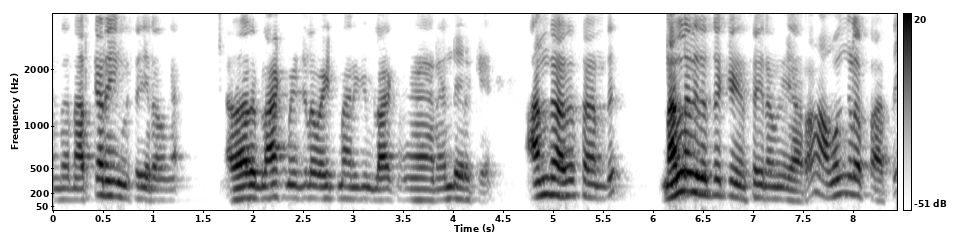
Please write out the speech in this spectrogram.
இந்த நற்கரியங்கள் செய்கிறவங்க அதாவது பிளாக் மேஜில் ஒயிட் மேரிக்கும் பிளாக் ரெண்டு இருக்குது அந்த அதை சார்ந்து நல்ல விதத்துக்கு செய்கிறவங்க யாரோ அவங்கள பார்த்து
